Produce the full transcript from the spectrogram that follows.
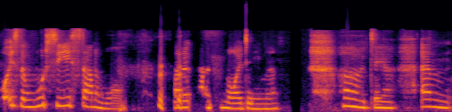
what is the wussiest animal? I don't have my demon. Oh dear. Um,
